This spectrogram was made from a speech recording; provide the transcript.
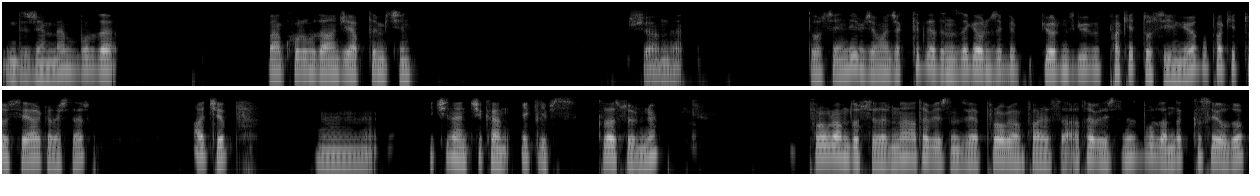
indireceğim ben. Burada ben kurulumu daha önce yaptığım için şu anda dosya indirmeyeceğim ancak tıkladığınızda gördüğünüz, bir, gördüğünüz gibi bir paket dosya iniyor. Bu paket dosyayı arkadaşlar açıp e, içinden çıkan Eclipse klasörünü program dosyalarına atabilirsiniz veya program failse atabilirsiniz. Buradan da kısa yolu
